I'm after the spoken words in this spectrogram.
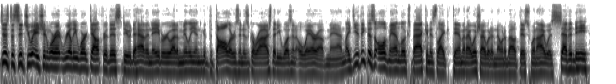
Just a situation where it really worked out for this dude to have a neighbor who had a million dollars in his garage that he wasn't aware of, man. Like, do you think this old man looks back and is like, damn it, I wish I would have known about this when I was 70?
